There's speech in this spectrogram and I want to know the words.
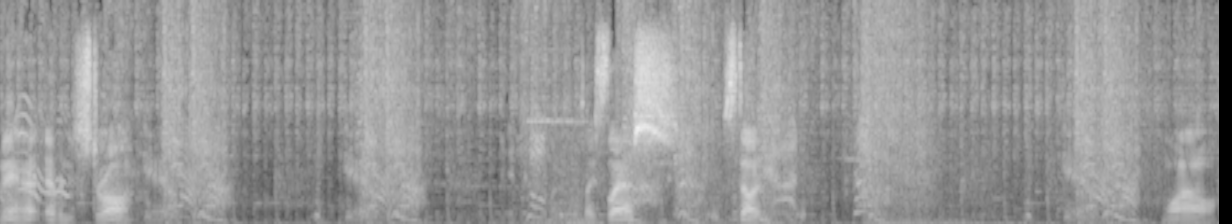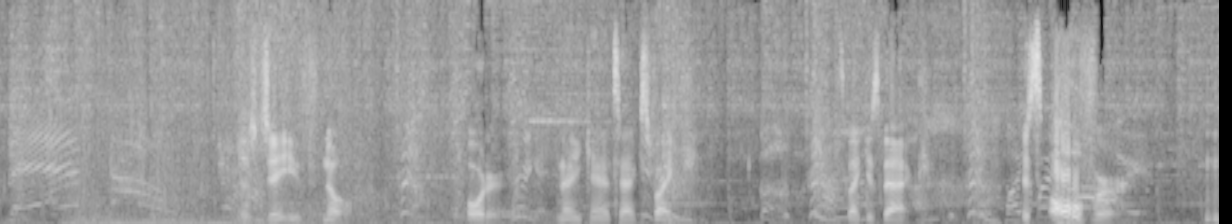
Man, that Evan is strong. Slice slash. Stun. Wow. There's Jave. No. Order. Now you can't attack Spike. Spike is back. It's over.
